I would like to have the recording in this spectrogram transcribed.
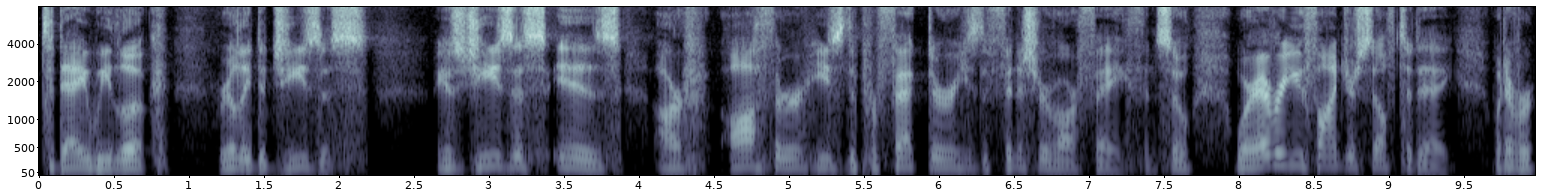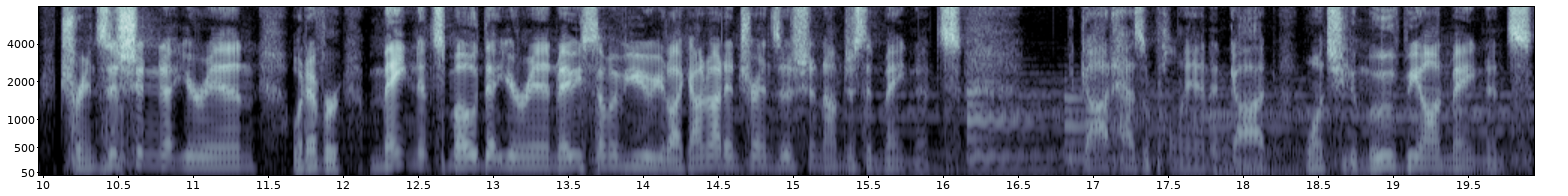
Today we look really to Jesus because Jesus is our author, He's the perfecter, He's the finisher of our faith. And so, wherever you find yourself today, whatever transition that you're in, whatever maintenance mode that you're in, maybe some of you, you're like, I'm not in transition, I'm just in maintenance. But God has a plan, and God wants you to move beyond maintenance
